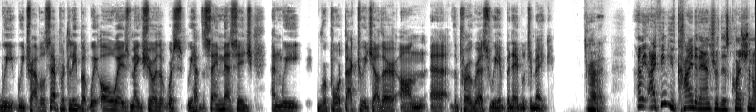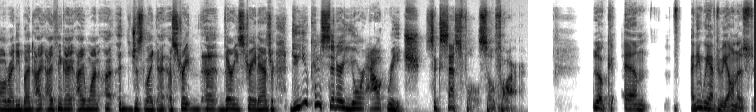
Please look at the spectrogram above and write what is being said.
we we travel separately, but we always make sure that we we have the same message and we report back to each other on uh, the progress we have been able to make. Got it. I mean, I think you kind of answered this question already, but I, I think I, I want a, just like a, a straight, uh, very straight answer. Do you consider your outreach successful so far? Look, um, I think we have to be honest.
